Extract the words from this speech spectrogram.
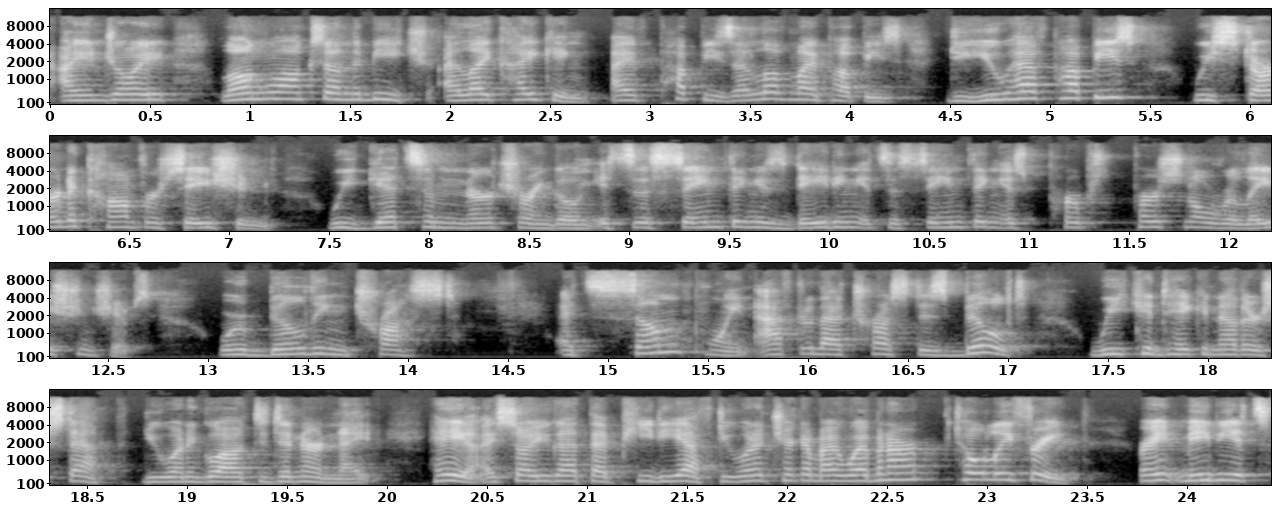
I enjoy long walks on the beach. I like hiking. I have puppies. I love my puppies. Do you have puppies? We start a conversation. We get some nurturing going. It's the same thing as dating, it's the same thing as per- personal relationships. We're building trust. At some point after that trust is built, we can take another step. Do you want to go out to dinner tonight? Hey, I saw you got that PDF. Do you want to check out my webinar? Totally free, right? Maybe it's,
